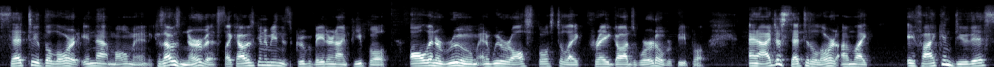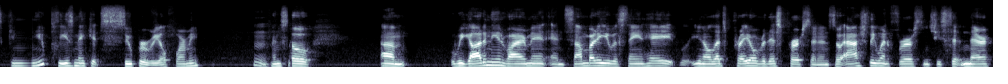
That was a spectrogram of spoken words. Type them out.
said to the Lord in that moment, because I was nervous, like I was going to be in this group of eight or nine people all in a room and we were all supposed to like pray God's word over people. And I just said to the Lord, I'm like, if I can do this, can you please make it super real for me? Hmm. And so um, we got in the environment and somebody was saying, Hey, you know, let's pray over this person. And so Ashley went first and she's sitting there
